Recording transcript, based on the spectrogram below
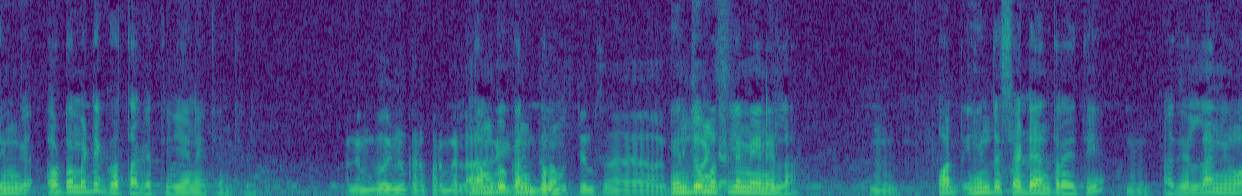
ನಿಮ್ಗೆ ಆಟೋಮೆಟಿಕ್ ಗೊತ್ತಾಗತ್ತೆ ಏನೈತೆ ಅಂತೇಳಿ ನಿಮಗೂ ಇನ್ನೂ ಕನ್ಫರ್ಮ್ ಇಲ್ಲ ನಮಗೂ ಕನ್ಫರ್ಮ್ ಹಿಂದೂ ಮುಸ್ಲಿಂ ಏನಿಲ್ಲ. ಮತ್ತು ಹಿಂದೆ ಷಡ್ಯಂತ್ರ ಐತಿ ಅದೆಲ್ಲ ನೀವು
